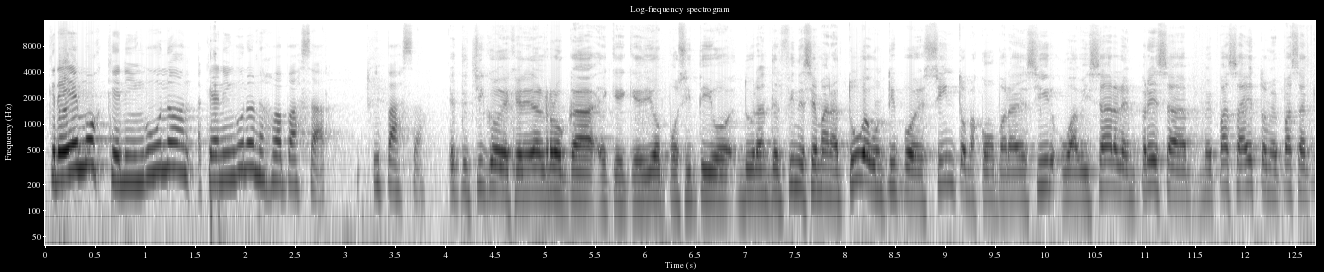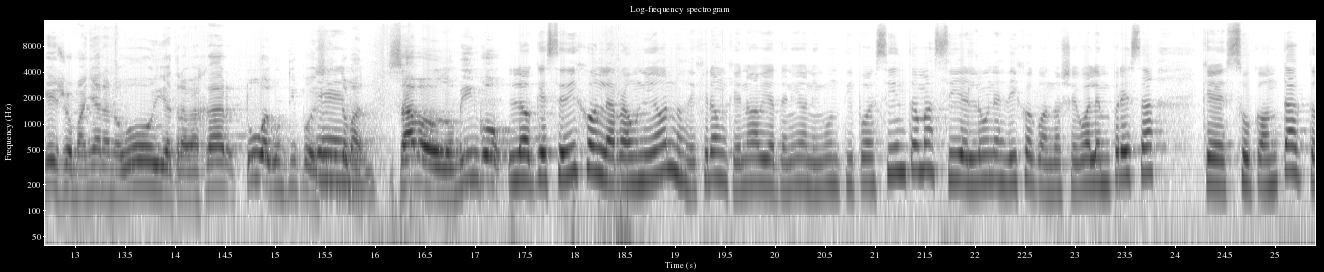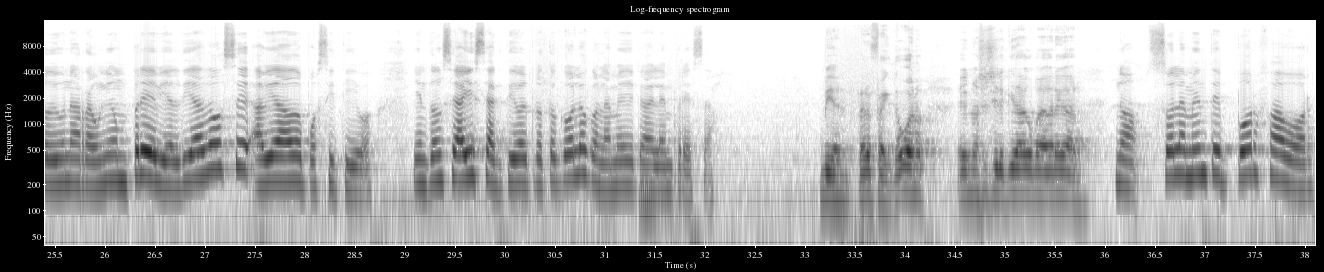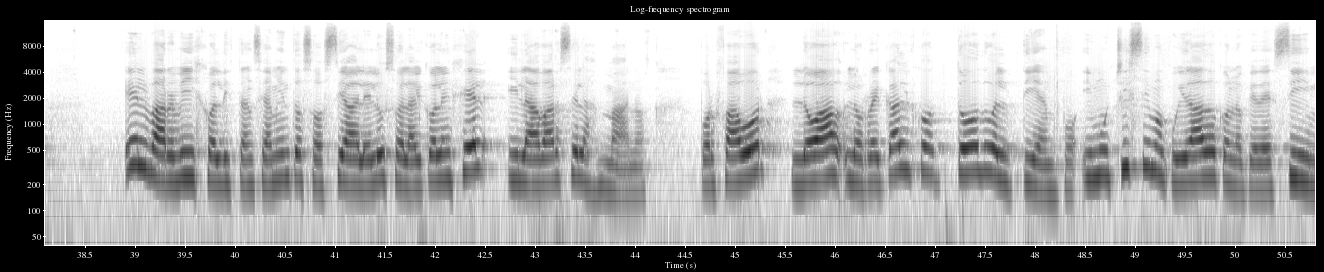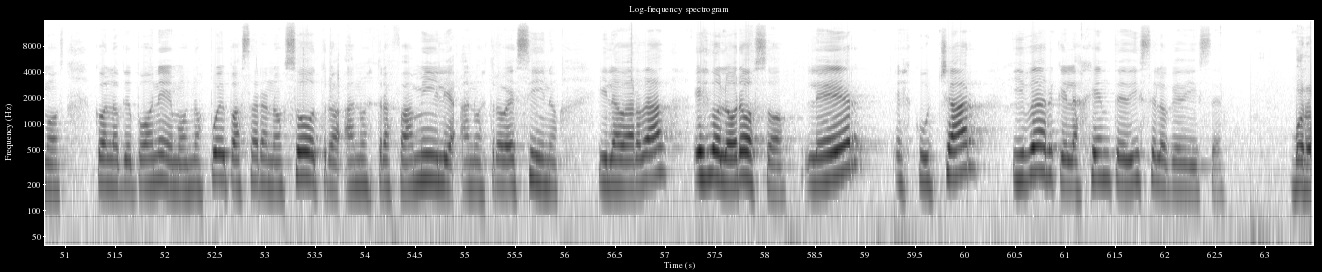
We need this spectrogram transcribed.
creemos que, ninguno, que a ninguno nos va a pasar y pasa. Este chico de General Roca eh, que, dio positivo, durante el fin de semana, ¿tuvo algún tipo de síntomas como para decir o avisar a la empresa, me pasa esto, me pasa aquello, mañana no voy a trabajar? ¿Tuvo algún tipo de síntomas sábado, domingo? Lo que se dijo en la reunión, nos dijeron que no había tenido ningún tipo de síntomas. Sí, el lunes dijo cuando llegó a la empresa que su contacto de una reunión previa el día 12 había dado positivo y entonces ahí se activa el protocolo con la médica de la empresa. Bien, perfecto. Bueno, eh, no sé si le queda algo para agregar. No, solamente por favor, el barbijo, el distanciamiento social, el uso del alcohol en gel y lavarse las manos. Por favor, lo, lo, recalco todo el tiempo y muchísimo cuidado con lo que decimos, con lo que ponemos. Nos puede pasar a nosotros, a nuestra familia, a nuestro vecino. Y la verdad es doloroso leer, escuchar y ver que la gente dice lo que dice.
